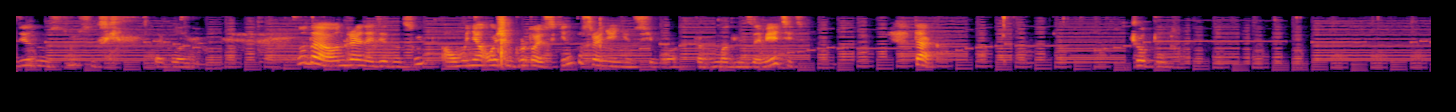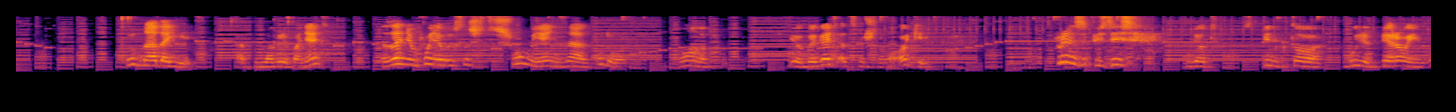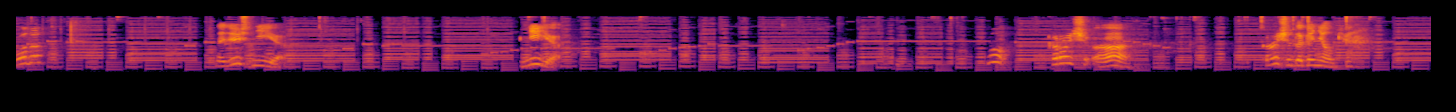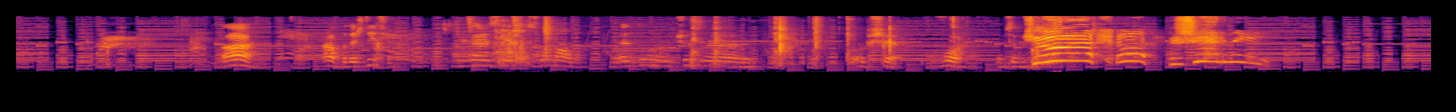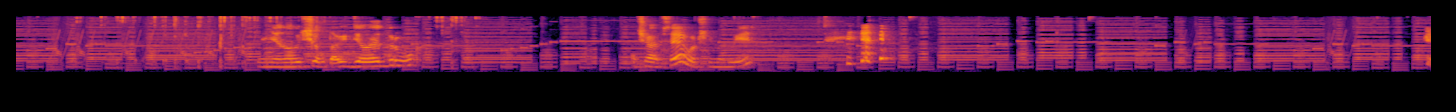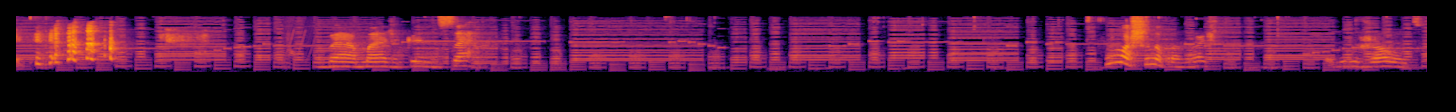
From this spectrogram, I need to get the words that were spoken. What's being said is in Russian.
Дед инсульт. Так, ладно. Ну да, он реально дед инсульт. А у меня очень крутой скин по сравнению с его, как вы могли заметить. Так. Что тут? Надо есть, как вы могли понять. На заднем фоне вы слышите шум, я не знаю откуда он. Но он оттуда. И убегать от смешного. Окей. В принципе, здесь идет спин, кто будет первый года. Надеюсь, не я. Не я. Ну, короче, а. Короче, догонялки. А, а, подождите. Мне кажется, я что сломал. Я думаю, что за... Вообще. Во. Там вообще... А, а, Жирный! Меня научил так делать друг. А чё, все, я больше не могу есть? South. Ну, машина прозрачная. Буду жаловаться.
